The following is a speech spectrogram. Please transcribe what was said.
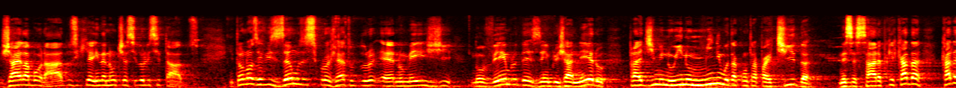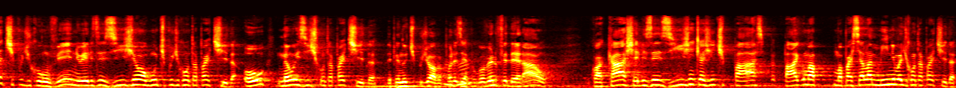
já elaborados e que ainda não tinham sido licitados. Então, nós revisamos esse projeto é, no mês de novembro, dezembro e janeiro para diminuir no mínimo da contrapartida necessária, porque cada, cada tipo de convênio eles exigem algum tipo de contrapartida, ou não existe contrapartida, dependendo do tipo de obra. Por uhum. exemplo, o governo federal, com a Caixa, eles exigem que a gente passe, pague uma, uma parcela mínima de contrapartida.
